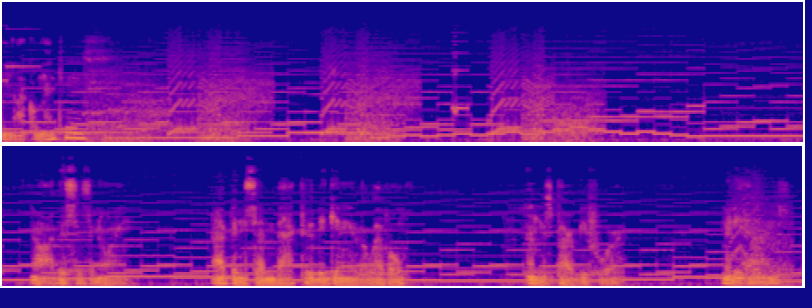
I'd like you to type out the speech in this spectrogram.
Aquamentus. Oh, this is annoying. I've been sent back to the beginning of the level on this part before. Many times.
